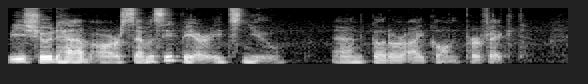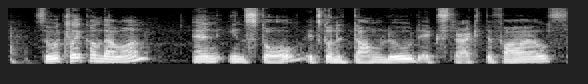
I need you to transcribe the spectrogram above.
we should have our 7-zip here. It's new and got our icon. Perfect. So we click on that one and install. It's going to download, extract the files,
